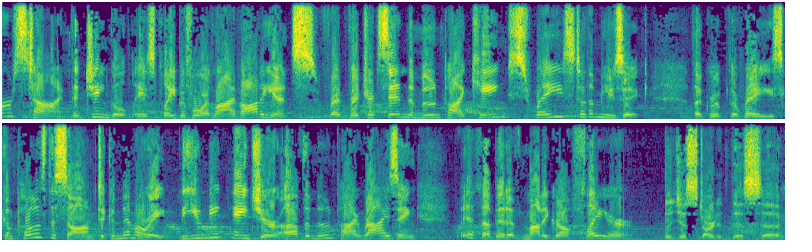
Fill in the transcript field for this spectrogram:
For the first time, the jingle is played before a live audience. Fred Richardson, the Moon Pie King, sways to the music. The group The Rays composed the song to commemorate the unique nature of the moon pie rising with a bit of Mardi Gras flair. We just started this, uh,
